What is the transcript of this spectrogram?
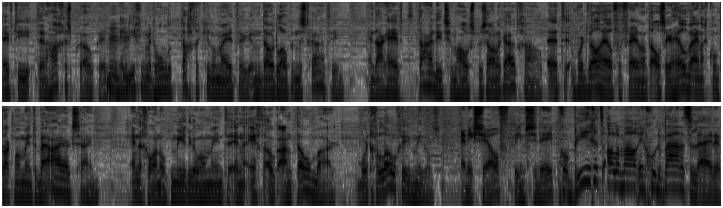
heeft hij Ten Hag gesproken. En- Mhm. En die ging met 180 kilometer een doodlopende straat in. En daar heeft Tadic hem hoogstpersoonlijk uitgehaald. Het wordt wel heel vervelend als er heel weinig contactmomenten bij Ajax zijn. En er gewoon op meerdere momenten en echt ook aantoonbaar wordt gelogen inmiddels. En ikzelf, Pim CD, probeer het allemaal in goede banen te leiden.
